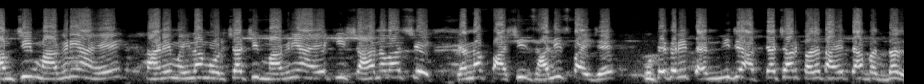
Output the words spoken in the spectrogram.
आमची मागणी आहे ठाणे महिला मोर्चाची मागणी आहे की शाहनवाज शेख यांना फाशी झालीच पाहिजे. कुठेतरी त्यांनी जे अत्याचार करत आहेत त्याबद्दल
